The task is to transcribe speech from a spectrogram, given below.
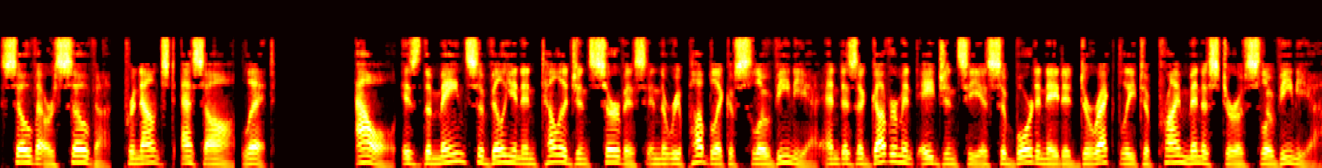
SOVA or SOVA, pronounced SA, lit. OWL is the main civilian intelligence service in the Republic of Slovenia and as a government agency is subordinated directly to Prime Minister of Slovenia.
